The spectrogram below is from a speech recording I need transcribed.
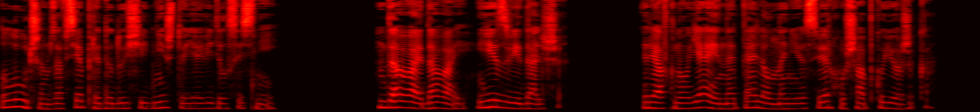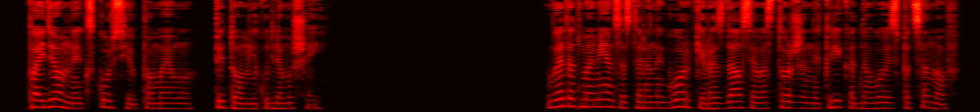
Лучшим за все предыдущие дни, что я виделся с ней. «Давай, давай, язви дальше», — рявкнул я и напялил на нее сверху шапку ежика. «Пойдем на экскурсию по моему питомнику для мышей». В этот момент со стороны горки раздался восторженный крик одного из пацанов.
